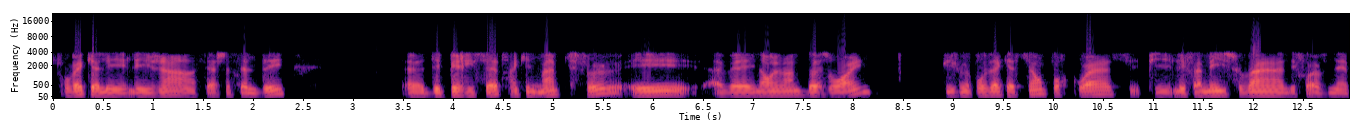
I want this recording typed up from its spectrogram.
je trouvais que les, les gens en CHSLD euh, dépérissaient tranquillement petit feu et avaient énormément de besoins. Puis je me posais la question pourquoi. Puis les familles, souvent, des fois, venaient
